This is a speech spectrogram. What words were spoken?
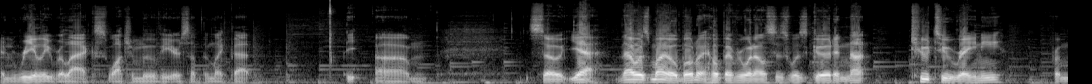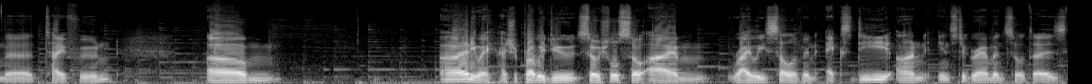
and really relax, watch a movie or something like that. Um, so yeah, that was my Obon. I hope everyone else's was good and not too too rainy from the typhoon. Um, uh, anyway, I should probably do socials. So I'm Reilly Sullivan XD on Instagram, and Sota is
